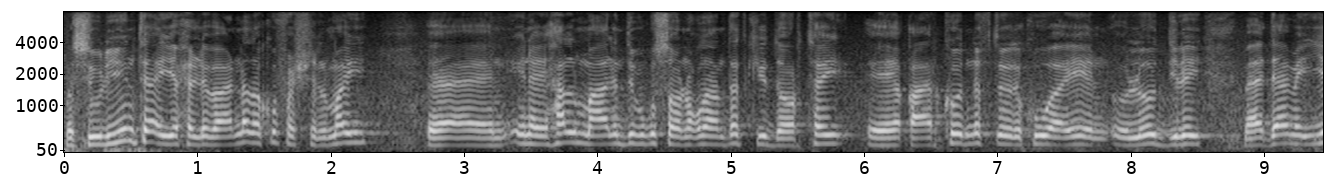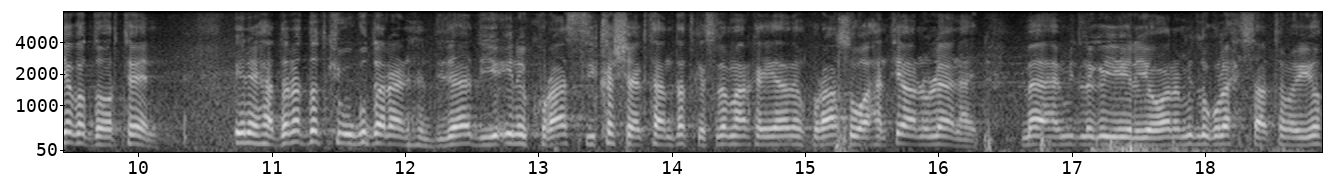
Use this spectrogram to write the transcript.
mas'uuliyiinta iyo xildhibaanada ku fashilmay inay hal maalin dib ugu soo noqdaan dadkii doortay ee qaarkood naftooda ku waayeen oo loo dilay maadaamay iyaga doorteen inay haddana dadkii ugu daraan handidaad iyo inay kuraastii ka sheegtaan dadka isla markaa kuraastu waa hanti aanu leenahay. Ma aha mid laga yeelayo waana mid lagula xisaabtamayo.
